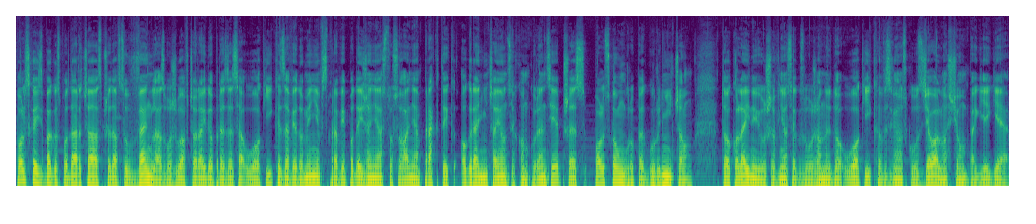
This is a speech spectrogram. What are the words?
Polska Izba Gospodarcza Sprzedawców Węgla złożyła wczoraj do prezesa UOKiK zawiadomienie w sprawie podejrzenia stosowania praktyk ograniczających konkurencję przez Polską Grupę Górniczą. To kolejny już wniosek złożony do UOKiK w związku z działalnością PGG.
